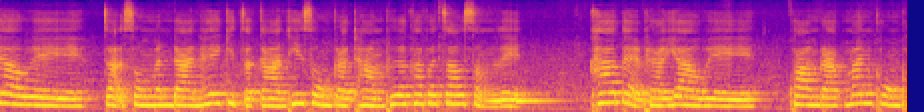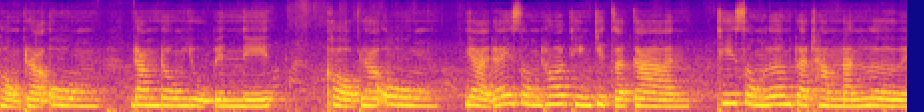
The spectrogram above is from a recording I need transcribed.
ยาเวจะทรงบันดาลให้กิจการที่ทรงกระทำเพื่อข้าพเจ้าสำเร็จ ข้าแต่พระยาเว ความรักมั่นคงของพระองค์ดำรงอยู่เป็นนิจ ขอพระองค์ อย่าได้ทรงทอดทิ้งกิจการที่ทรงเริ่มกระทำนั้นเลย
